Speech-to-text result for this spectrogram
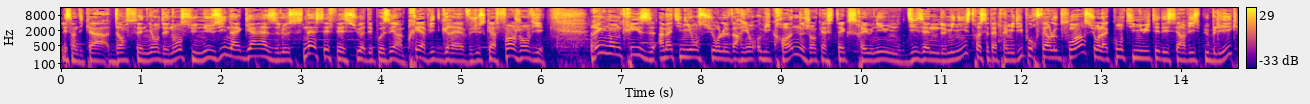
Les syndicats d'enseignants dénoncent une usine à gaz. Le SNES FSU a déposé un préavis de grève jusqu'à fin janvier. Réunion de crise à Matignon sur le variant Omicron. Jean Castex réunit une dizaine de ministres cet après-midi pour faire le point sur la continuité des services publics.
